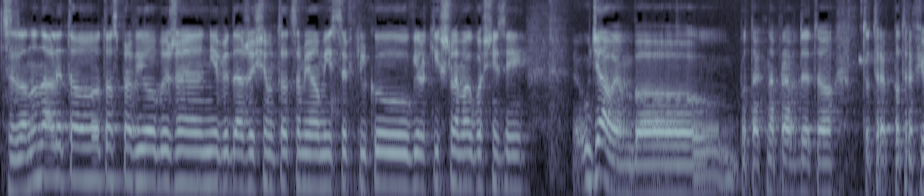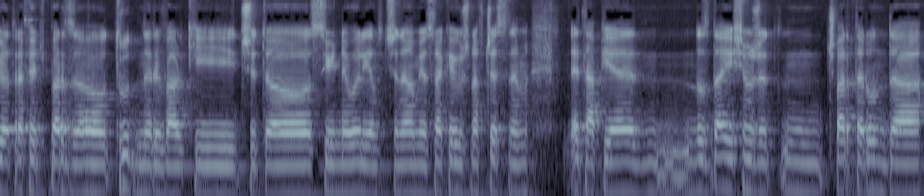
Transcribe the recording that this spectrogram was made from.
sezonu, no ale to, to sprawiłoby, że nie wydarzy się to, co miało miejsce w kilku Wielkich Szlemach właśnie z jej udziałem, bo, bo tak naprawdę to, to potrafiła trafiać bardzo trudne rywalki, czy to Serena Williams, czy Naomi Osaka już na wczesnym etapie. No zdaje się, że mm, czwarta runda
